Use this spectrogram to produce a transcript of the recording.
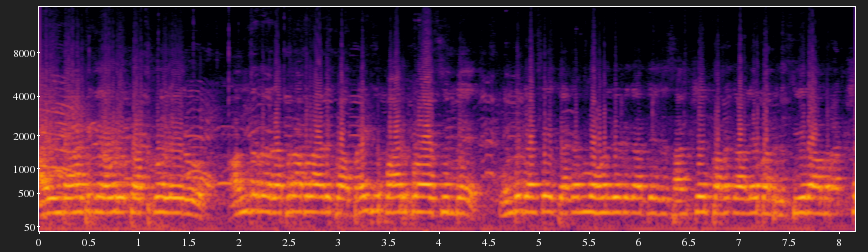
ఆయన నాటికి ఎవరు తట్టుకోలేరు. అందరూ రెపరెపలాడి బ- బయటికి పారిపోవాల్సిందే. ఎందుకంటే జగన్మోహన్ రెడ్డి గారు చేసే సంక్షేమ పథకాలే మనకి శ్రీరామ రక్ష.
